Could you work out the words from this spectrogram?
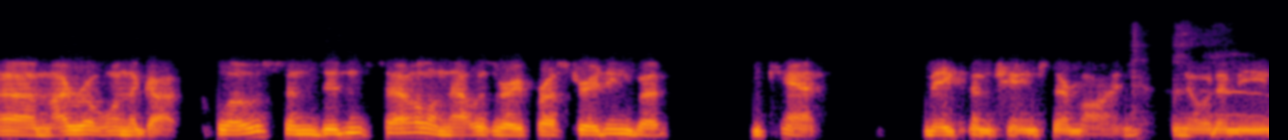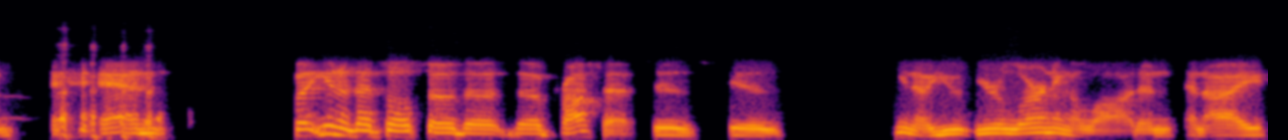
Um, I wrote one that got close and didn't sell, and that was very frustrating. But you can't make them change their mind. You know what I mean? and but you know that's also the the process is is you know you you're learning a lot and and I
